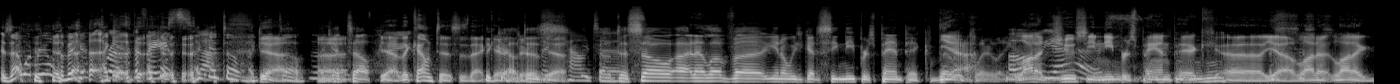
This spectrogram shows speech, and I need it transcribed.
is that one real? The big I can't, the face. I can't tell. I can't Yeah, tell. I Uh, can't tell. Yeah, the Countess is that The character. Countess. The Yeah, Countess. So, uh, and I love, uh, you know, we got to see Neeper's pan pick very yeah. clearly. A lot Oh, of juicy yes. Neeper's pan pick. Uh, yeah, a lot of a lot of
